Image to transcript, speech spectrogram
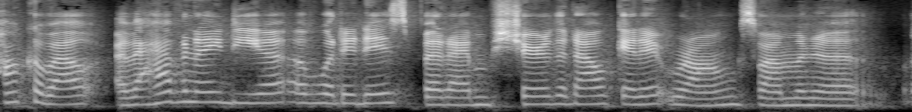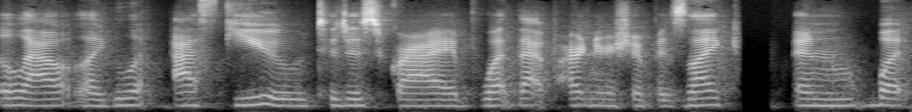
talk about I have an idea of what it is, but I'm sure that I'll get it wrong. So I'm going to allow like ask you to describe what that partnership is like and what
